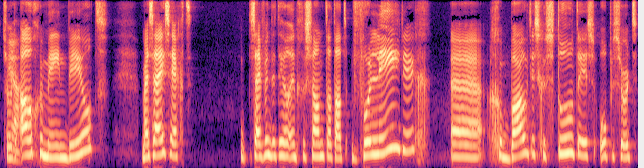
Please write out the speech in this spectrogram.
soort ja. algemeen beeld. Maar zij zegt, zij vindt het heel interessant dat dat volledig eh, gebouwd is, gestoeld is op een soort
